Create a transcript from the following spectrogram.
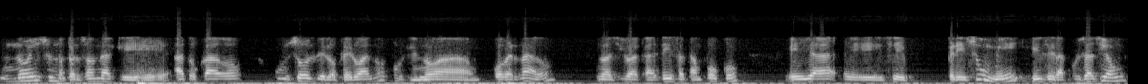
no es una persona que ha tocado un sol de los peruanos porque no ha gobernado, no ha sido alcaldesa tampoco. Ella se presume, es de la acusación,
